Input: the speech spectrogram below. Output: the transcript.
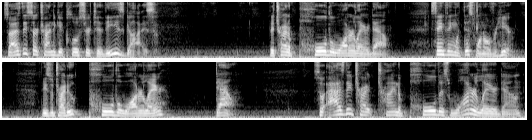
So as they start trying to get closer to these guys, they try to pull the water layer down. Same thing with this one over here. These would try to pull the water layer down. So as they try trying to pull this water layer down,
